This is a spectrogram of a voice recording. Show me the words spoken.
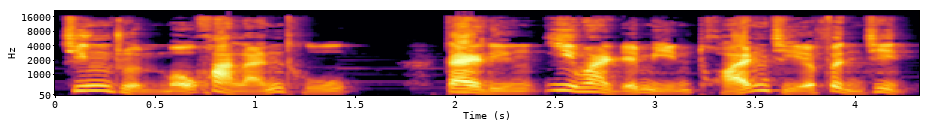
精准谋划蓝图，带领亿万人民团结奋进。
